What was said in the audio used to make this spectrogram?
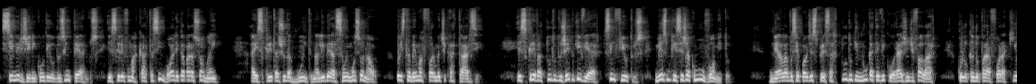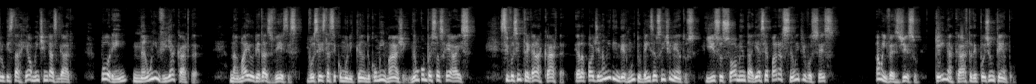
Se emergir em conteúdos internos, escreva uma carta simbólica para sua mãe. A escrita ajuda muito na liberação emocional, pois também é uma forma de catarse. Escreva tudo do jeito que vier, sem filtros, mesmo que seja como um vômito. Nela você pode expressar tudo que nunca teve coragem de falar, colocando para fora aquilo que está realmente engasgado. Porém, não envie a carta. Na maioria das vezes, você está se comunicando com uma imagem, não com pessoas reais. Se você entregar a carta, ela pode não entender muito bem seus sentimentos, e isso só aumentaria a separação entre vocês. Ao invés disso, queime a carta depois de um tempo,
